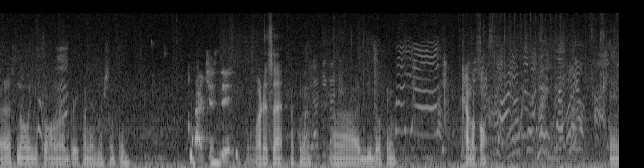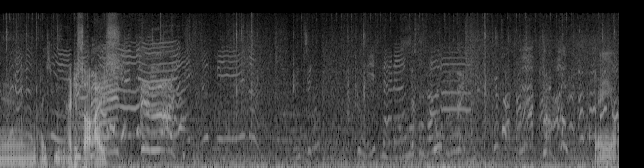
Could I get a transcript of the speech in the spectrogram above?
let us know when you put armor break on him or something. I just did. What is that? Okay. Uh, debuffing Chemical. and ice beam. I just saw ice. Damn.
